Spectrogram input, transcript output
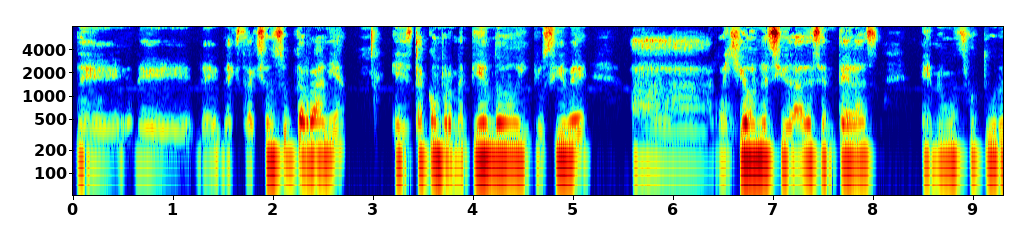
de, de, de, extracción subterránea, que está comprometiendo inclusive a regiones, ciudades enteras en un futuro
